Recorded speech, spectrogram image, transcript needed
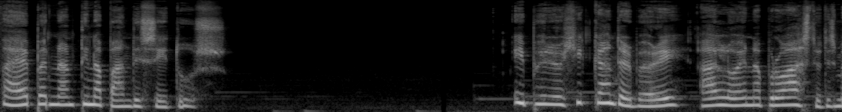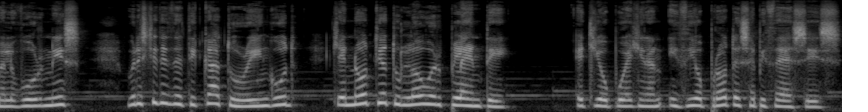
θα έπαιρναν την απάντησή τους. Η περιοχή Κάντερμπερι, άλλο ένα προάστιο της Μελβούρνης, βρίσκεται δυτικά του Ringwood και νότια του Lower Plenty, εκεί όπου έγιναν οι δύο πρώτες επιθέσεις.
